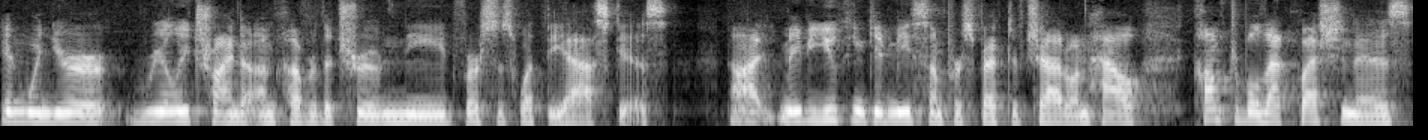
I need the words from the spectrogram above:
and when you're really trying to uncover the true need versus what the ask is. Now, I, maybe you can give me some perspective, Chad, on how comfortable that question is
